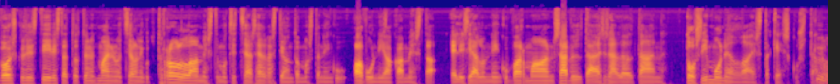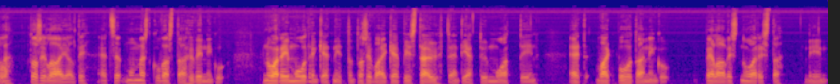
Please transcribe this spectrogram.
voisiko siis tiivistää, että olette nyt maininnut, että siellä on niinku trollaamista, mutta sitten siellä selvästi on tuommoista niinku avun jakamista. Eli siellä on niinku varmaan sävyltään ja sisällöltään tosi monenlaista keskustelua. Kyllä, tosi laajalti. Et se mun mielestä kuvastaa hyvin niin kuin nuoria muutenkin, että niitä on tosi vaikea pistää yhteen tiettyyn muottiin. Et vaikka puhutaan niin kuin pelaavista nuorista, niin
